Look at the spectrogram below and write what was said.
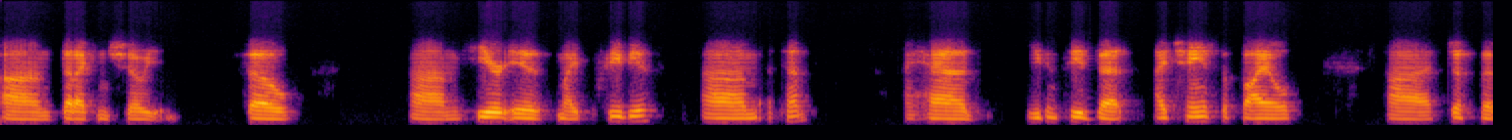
um, that I can show you. So um, here is my previous um, attempt. I had, you can see that I changed the files, uh, just the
